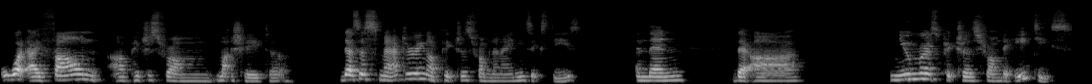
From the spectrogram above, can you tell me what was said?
what I found are pictures from much later. There's a smattering of pictures from the 1960s, and then there are numerous pictures from the 80s.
